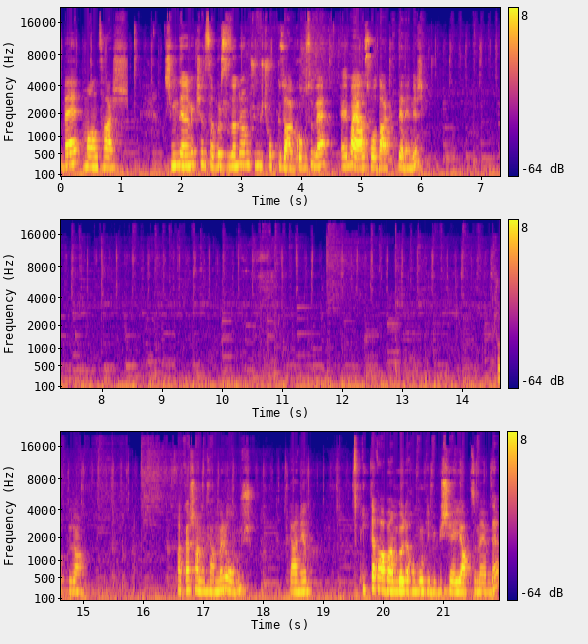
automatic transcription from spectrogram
Ve mantar. Şimdi denemek için sabırsızlanıyorum çünkü çok güzel kokusu ve e, bayağı soğudu artık denenir. Çok güzel. Arkadaşlar mükemmel olmuş. Yani ilk defa ben böyle hamur gibi bir şey yaptım evde.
